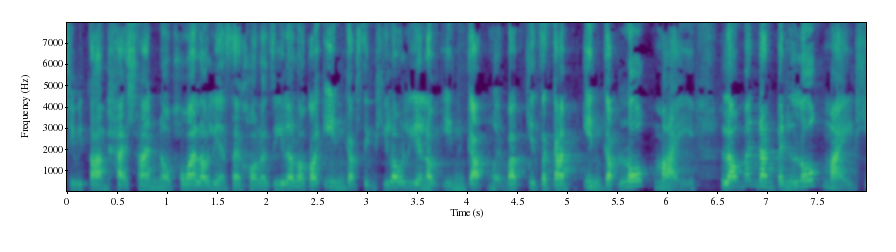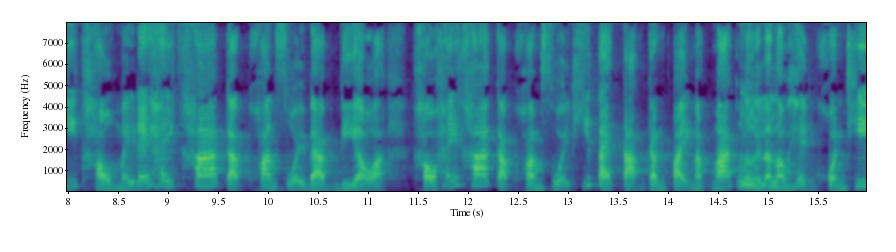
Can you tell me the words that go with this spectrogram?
ชีวิตตาม passion เนอะเพราะว่าเราเรียน psychology แล้วเราก็อินกับสิ่งที่เราเรียนเราอินกับเหมือนแบบกิจกรรมอินกับโลกใหม่แล้วมันดันเป็นโลกใหม่ที่เขาไม่ได้ให้ค่ากับความสวยแบบเดียวอะ่ะเขาให้ค่ากับความสวยที่แตกต่างกันไปมาก ๆเลย แล้วเราเห็นคนที่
